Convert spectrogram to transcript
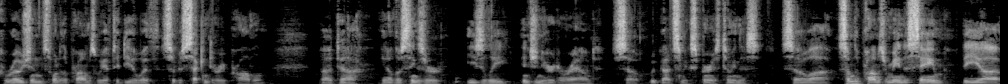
corrosion is one of the problems we have to deal with, sort of a secondary problem. But, uh, you know, those things are easily engineered around. So we've got some experience doing this. So uh, some of the problems remain the same. The, uh,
